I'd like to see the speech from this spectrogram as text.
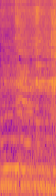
Thank you.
